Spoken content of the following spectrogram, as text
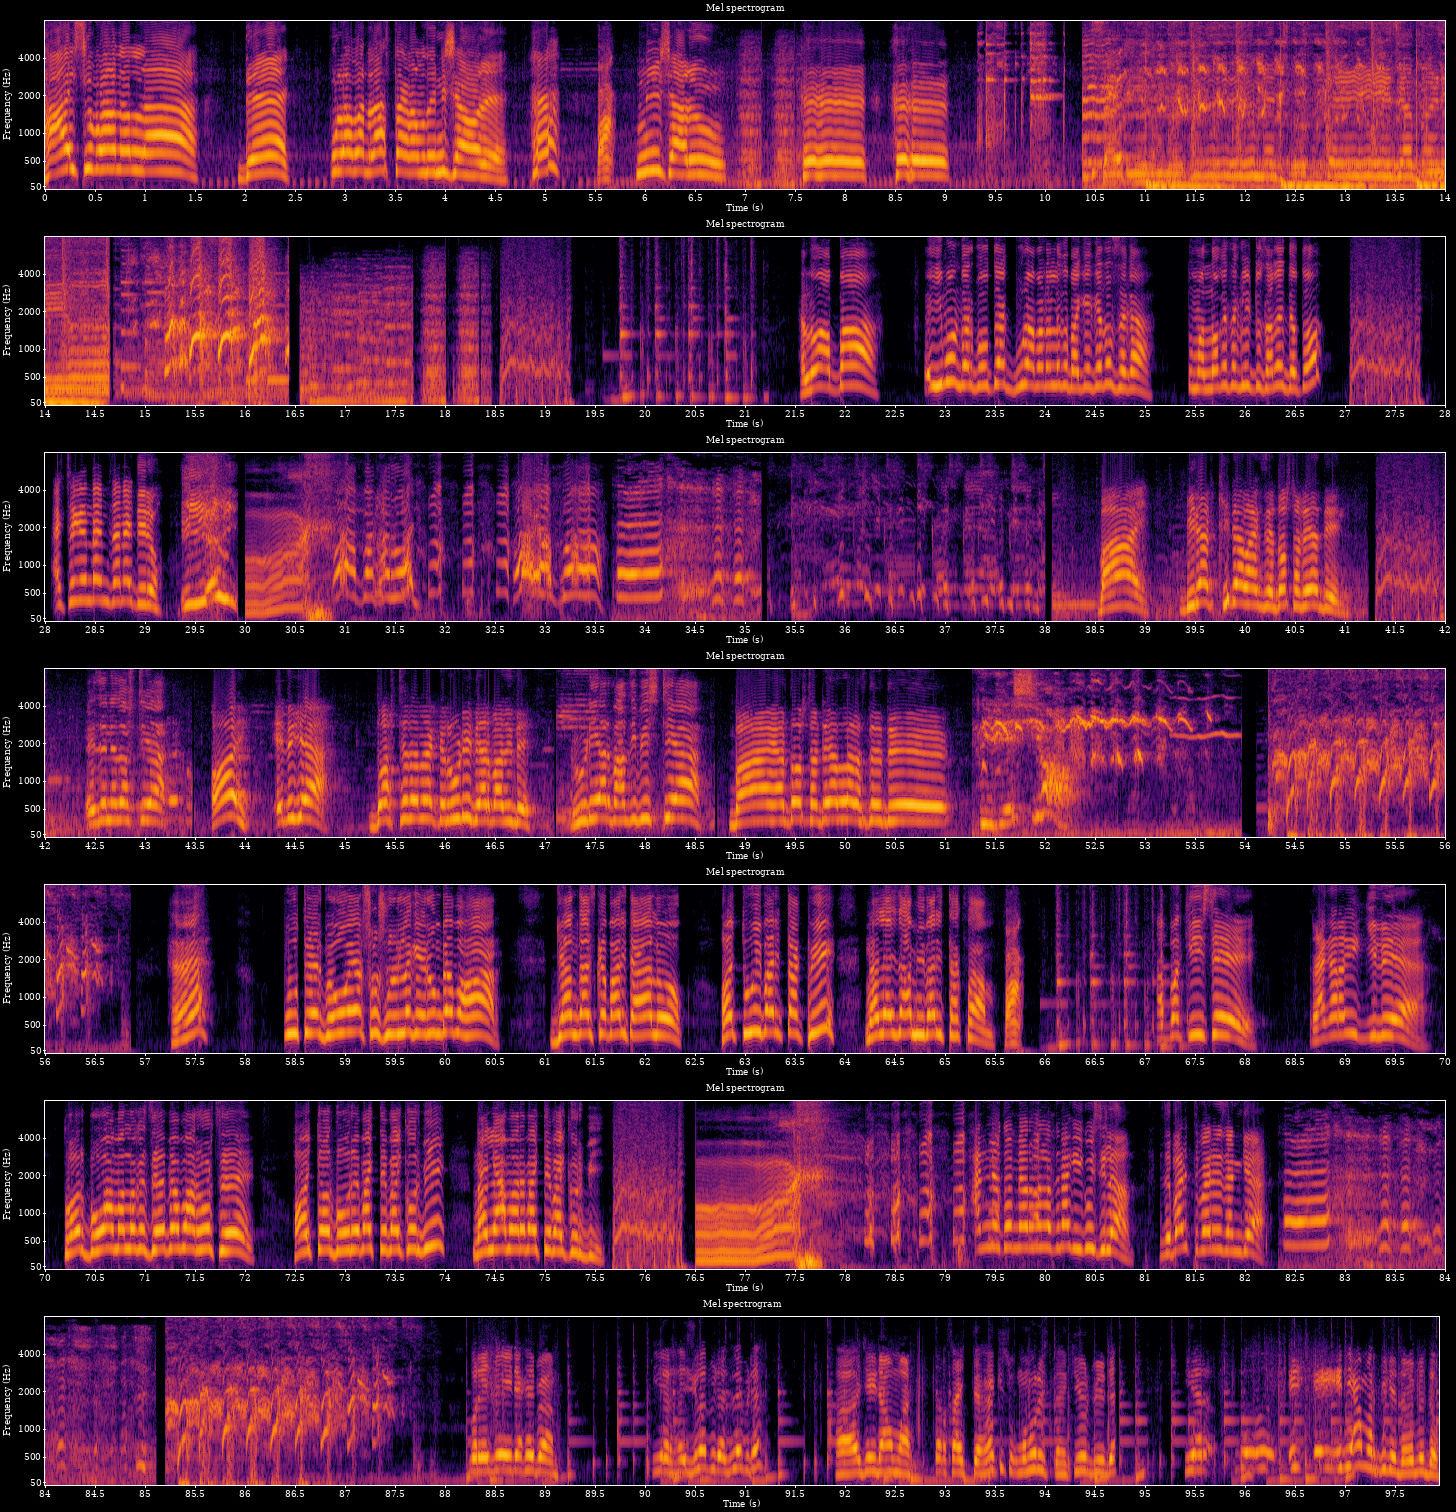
High সুবহান আল্লাহ দেখ পুলাবান রাস্তার মধ্যে নিশা হরে হ্যাঁ নিশারু হে হে হে হে सारी उम्र में झुक कर जबड़िया হ্যালো আব্বা এই ইমন ভার বউ তো এক বুড়া বাড়ার লগে ভাগে গেছে গা তোমার লগে থাকলে একটু জানাই দাও তো আচ্ছা কিন্তু আমি জানাই দিল আব্বা খারোন! আব্বা! ভাই বিরাট খিদা লাগছে দশটা টাকা দিন। এই যে নে দশ টিয়া ওই এদিকে আ। দশটা দামে একটা রুটি দে আর বাজি দে। রুডি আর ভাজি বিশ টিয়া ভাই আর দশটা টাকা আল্লাহ রাস্তায় দে। হ্যাঁ? পুতের বউ আর শ্বশুরের লাগে এরম ব্যবহার। জ্ঞান দাসকে বাড়িতে আয়া লোক। হয় তুই বাড়িতে থাকবি নাহলে এই যে আমি বাড়িতে থাকবাম আব্বা কিছে রাগারাগি কি লইয়া? তোর বউ আমার লগে যে ব্যবহার হচ্ছে হয় তোর বউরে বাইতে বাই করবি নাহলে আমারে বাইতে বাই করবি। আন্য তো মেরো নাকি কইছিলাম? যে বাড়িতে বাইরে যান গিয়া। পরে এই যে এইটা খাইবাম। ইয়ার হ্যাঁ জিলাপিটা জিলাপিটা হ্যাঁ এই যে এইটা আমার তার সাইজটা হ্যাঁ কিছু মনে হচ্ছে না কি করবি এটা ইয়ার এই এই- আমার দিকে দাও এবার দাও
